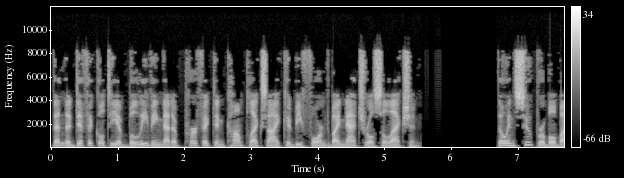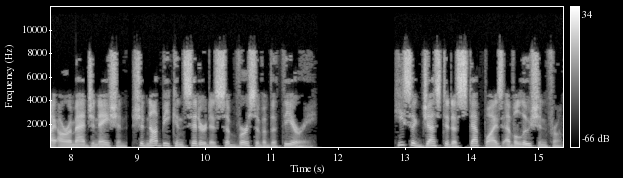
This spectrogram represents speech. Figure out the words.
then the difficulty of believing that a perfect and complex eye could be formed by natural selection, though insuperable by our imagination, should not be considered as subversive of the theory. He suggested a stepwise evolution from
